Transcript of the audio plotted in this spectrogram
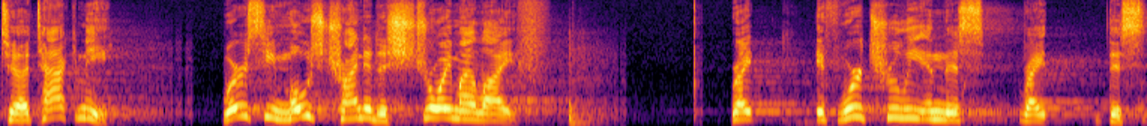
to attack me? Where is he most trying to destroy my life? Right? if we're truly in this, right, this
